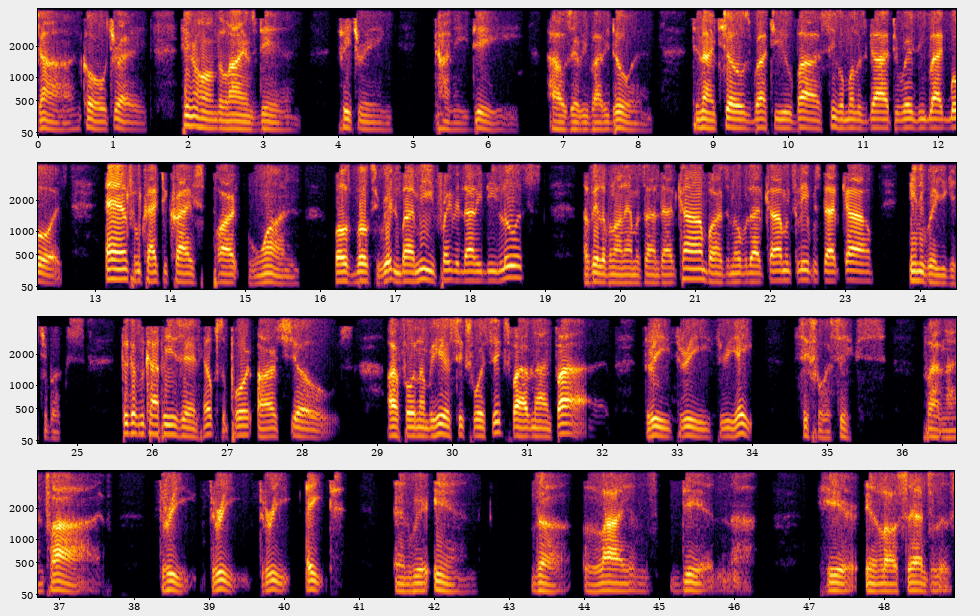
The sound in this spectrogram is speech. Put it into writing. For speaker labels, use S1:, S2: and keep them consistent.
S1: John Coltrane, here on The Lion's Den, featuring Donny D. How's everybody doing? Tonight's show is brought to you by Single Mother's Guide to Raising Black Boys and From Crack to Christ Part 1. Both books written by me, Franklin Donny D. Lewis, available on Amazon.com, BarnesandNoble.com, and Sleepers.com, anywhere you get your books. Pick up some copies and help support our shows. Our phone number here is 646-595-3338. 646-595-3338. And we're in the Lion's Den here in Los Angeles,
